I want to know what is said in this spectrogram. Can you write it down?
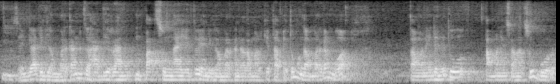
sehingga digambarkan kehadiran empat sungai itu yang digambarkan dalam Alkitab itu menggambarkan bahwa Taman Eden itu taman yang sangat subur.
